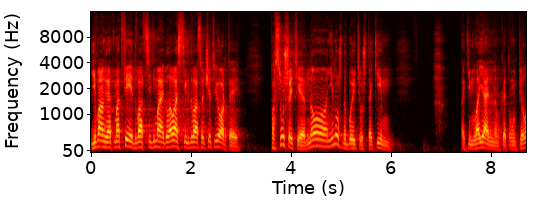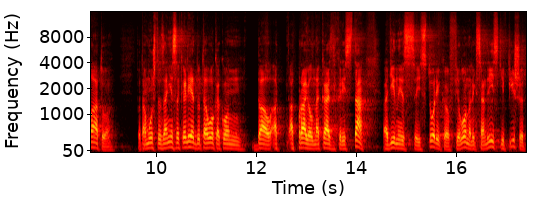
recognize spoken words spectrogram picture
Евангелие от Матфея, 27 глава, стих 24. Послушайте, но не нужно быть уж таким, таким лояльным к этому Пилату, потому что за несколько лет до того, как он дал, отправил на казнь Христа, один из историков, Филон Александрийский, пишет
